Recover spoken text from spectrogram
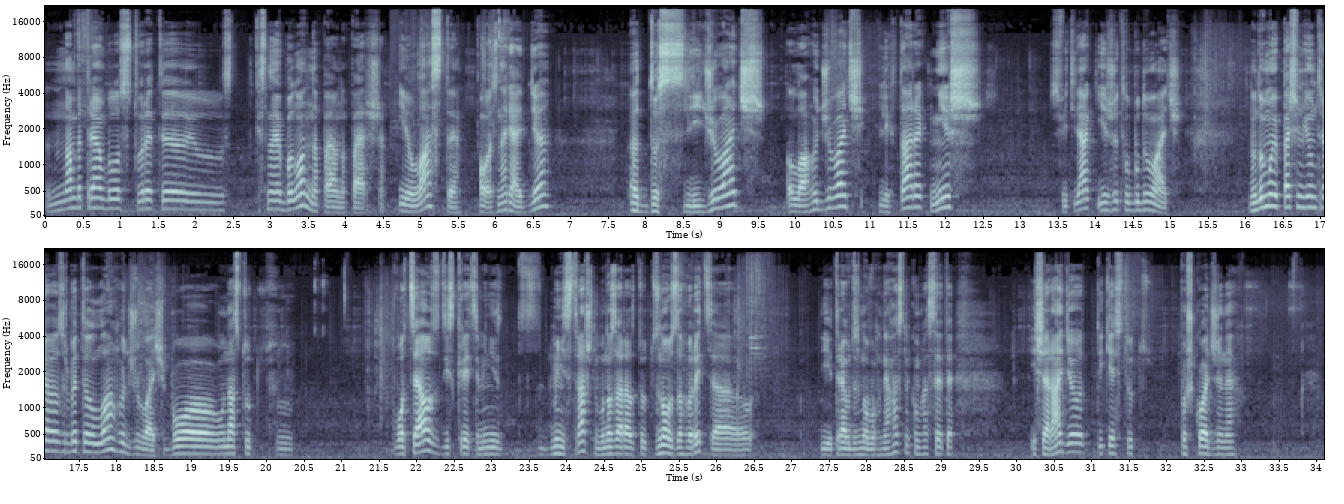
Нам би треба було створити е, кисневий балон, напевно, перше. І ласти. О, знаряддя. Е, Досліджувач, лагоджувач, ліхтарик, ніж, світляк і житлобудувач. Ну, думаю, першим ділом треба зробити лагоджувач, бо у нас тут. Оце от іскриться, мені, мені страшно, воно зараз тут знову загориться. І треба буде знову вогнегасником гасити. І ще радіо якесь тут пошкоджене.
